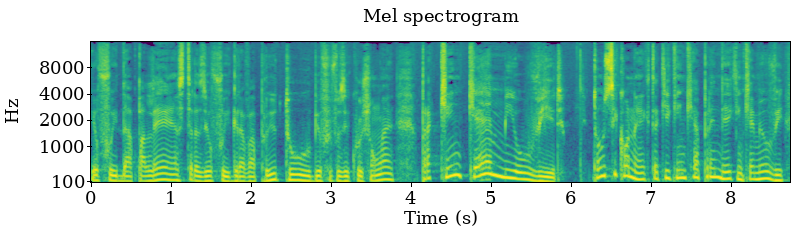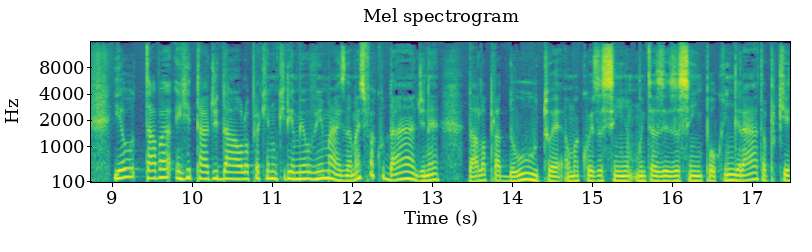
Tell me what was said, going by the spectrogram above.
eu fui dar palestras, eu fui gravar para o YouTube, eu fui fazer curso online para quem quer me ouvir. Então se conecta aqui quem quer aprender, quem quer me ouvir. E eu estava irritado de dar aula para quem não queria me ouvir mais, ainda mais faculdade, né? Dar aula para adulto é uma coisa assim, muitas vezes assim, um pouco ingrata, porque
